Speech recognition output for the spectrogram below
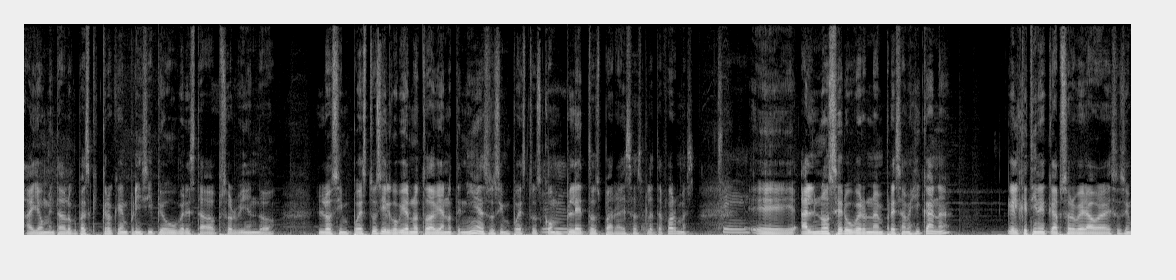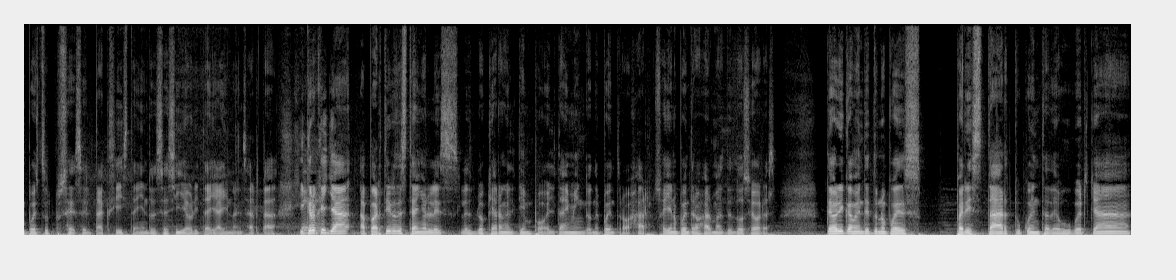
haya aumentado, lo que pasa es que creo que en principio Uber estaba absorbiendo los impuestos y el gobierno todavía no tenía esos impuestos completos para esas plataformas. Sí. Eh, al no ser Uber una empresa mexicana, el que tiene que absorber ahora esos impuestos pues es el taxista y entonces sí ahorita ya hay una ensartada. Y creo que ya a partir de este año les les bloquearon el tiempo el timing donde pueden trabajar. O sea ya no pueden trabajar más de 12 horas. Teóricamente tú no puedes prestar tu cuenta de Uber ya.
